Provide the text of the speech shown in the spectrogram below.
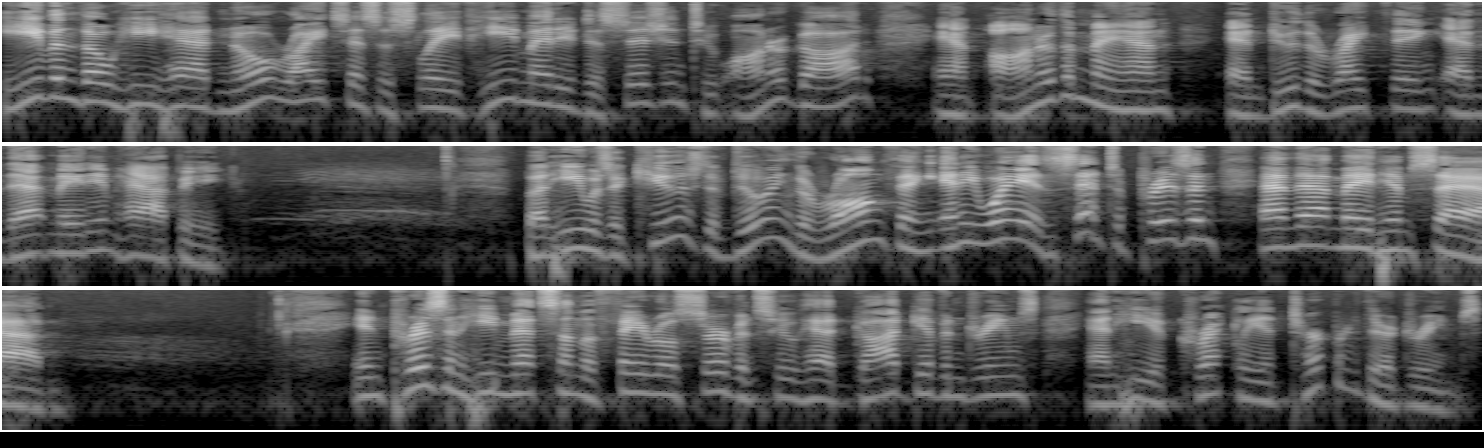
Even though he had no rights as a slave, he made a decision to honor God and honor the man and do the right thing, and that made him happy. But he was accused of doing the wrong thing anyway and sent to prison, and that made him sad. In prison, he met some of Pharaoh's servants who had God given dreams, and he correctly interpreted their dreams.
